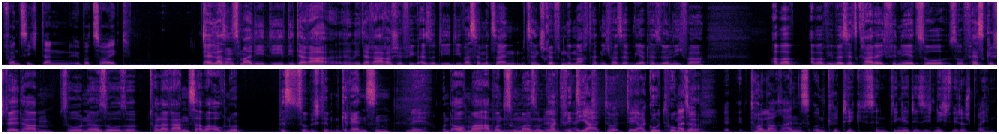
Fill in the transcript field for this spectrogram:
von sich dann überzeugt. Ja, lass uns mal die, die, die äh, literarische Figur, also die, die, was er mit seinen, mit seinen Schriften gemacht hat. Nicht, was er, wie er persönlich war, aber, aber wie wir es jetzt gerade, ich finde, jetzt so, so festgestellt haben, so, ne, so, so Toleranz, aber auch nur bis zu bestimmten Grenzen. Nee. Und auch mal ab und zu mal so ein paar Kritik. Ja, ja gut. Punkte. Also äh, Toleranz und Kritik sind Dinge, die sich nicht widersprechen.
